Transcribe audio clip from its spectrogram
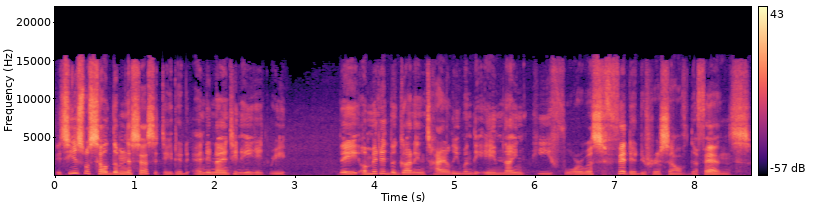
Its use was seldom necessitated and in 1983 they omitted the gun entirely when the AIM-9P4 was fitted for self-defense.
